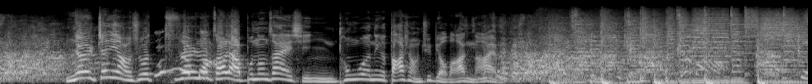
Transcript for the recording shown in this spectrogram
你要是真想说，虽然说咱俩不能在一起，你通过那个打赏去表达你的爱吧。行，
